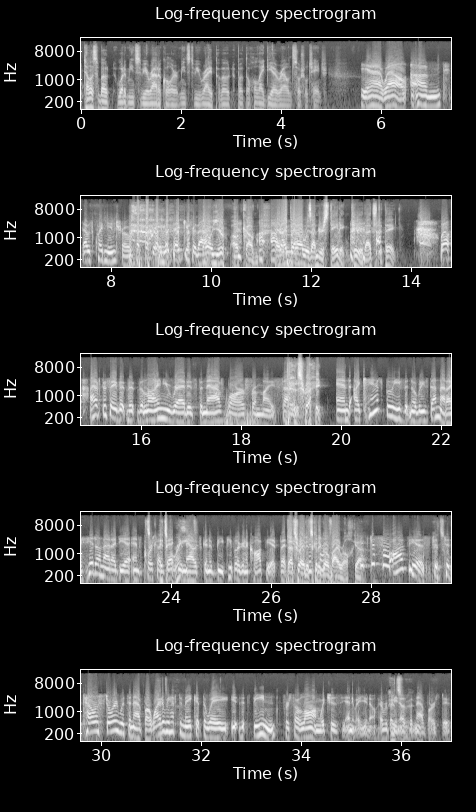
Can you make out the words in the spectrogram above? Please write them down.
Tell us about what it means to be a radical, or it means to be ripe. About about the whole idea around social change. Yeah, well, um, that was quite an intro, David. Thank you for that. Oh, you're welcome. Uh, and I um, bet I was understating too. That's the thing. Well, I have to say that the, the line you read is the nav bar from my site. That's right. And I can't believe that nobody's done that. I hit on that idea, and of course, I It's bet great. you now it's going to be people are going to copy it. But That's right. It's just going to go viral. Yeah. It's just so obvious to, It's- to tell a story with the nav bar. Why do we have to make it the way it, it's been for so long? Which is anyway, you know, everybody knows what nav bars do.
